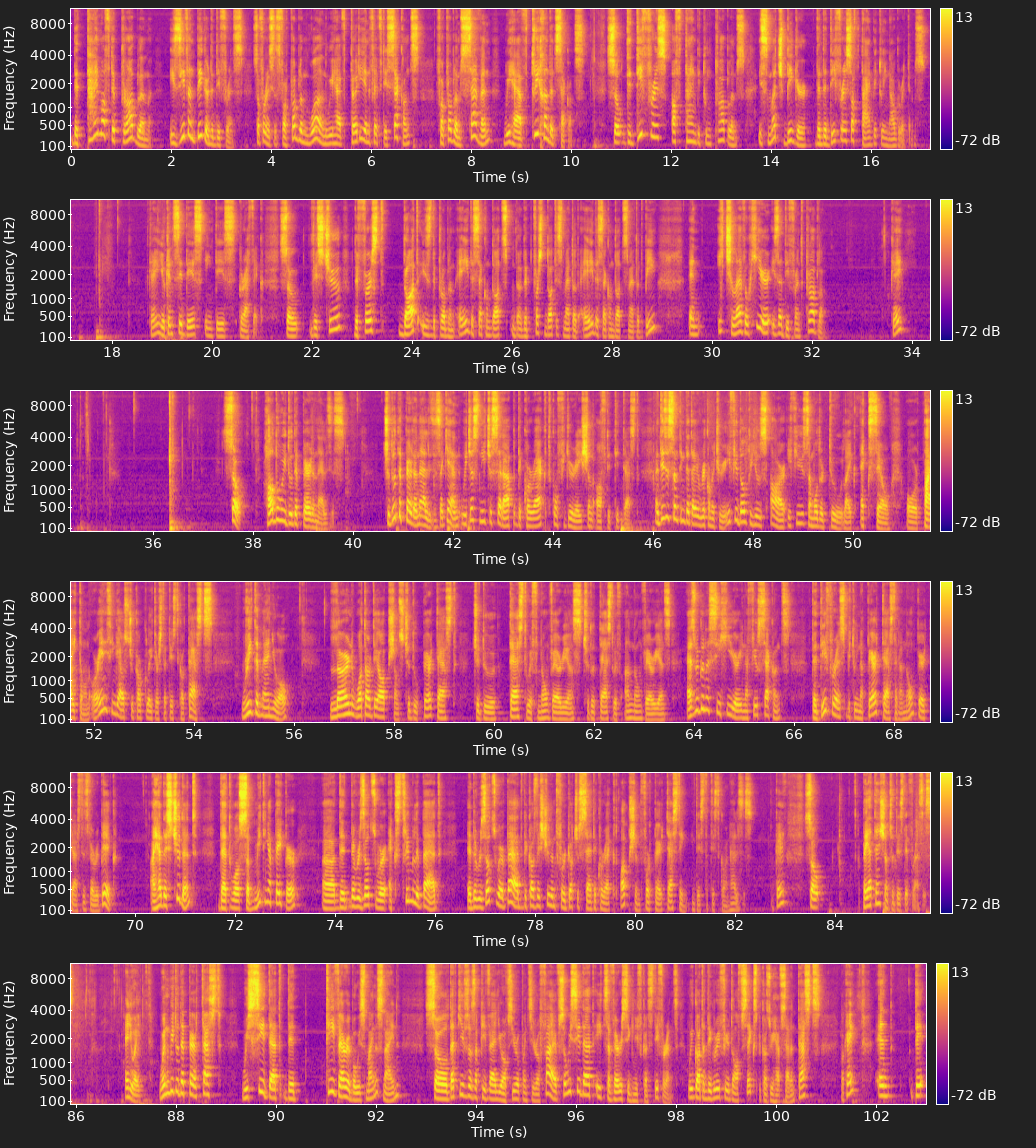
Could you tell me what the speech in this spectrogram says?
the time of the problem is even bigger the difference. So for instance, for problem 1, we have 30 and 50 seconds. For problem 7, we have 300 seconds. So the difference of time between problems is much bigger than the difference of time between algorithms. Okay, you can see this in this graphic. So these two, the first dot is the problem A, the second dot, the first dot is method A, the second dot is method B, and each level here is a different problem. Okay? So, how do we do the paired analysis? To do the paired analysis, again, we just need to set up the correct configuration of the t-test. And this is something that I recommend to you. If you don't use R, if you use some other tool like Excel or Python or anything else to calculate your statistical tests, read the manual, learn what are the options to do paired test, to do test with known variance, to do test with unknown variance. As we're going to see here in a few seconds, the difference between a pair test and a non-pair test is very big. I had a student that was submitting a paper uh, the, the results were extremely bad. And the results were bad because the student forgot to set the correct option for pair testing in the statistical analysis. Okay, so pay attention to these differences. Anyway, when we do the pair test, we see that the t variable is minus 9. So that gives us a p-value of 0.05. So we see that it's a very significant difference. We got a degree freedom of 6 because we have 7 tests, okay? And the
